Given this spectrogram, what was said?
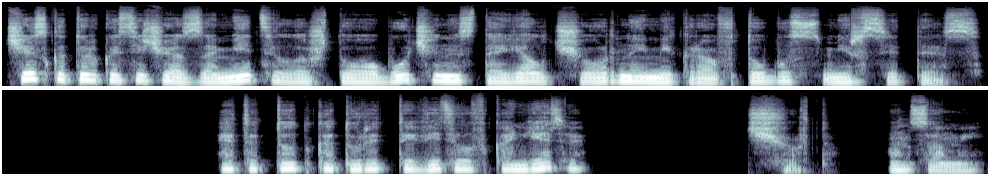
Ческа только сейчас заметила, что у обочины стоял черный микроавтобус «Мерседес». «Это тот, который ты видел в коньяте?» Черт, он самый.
